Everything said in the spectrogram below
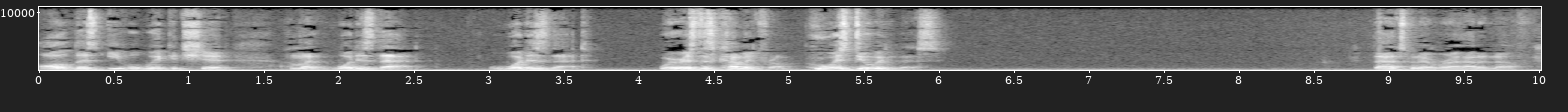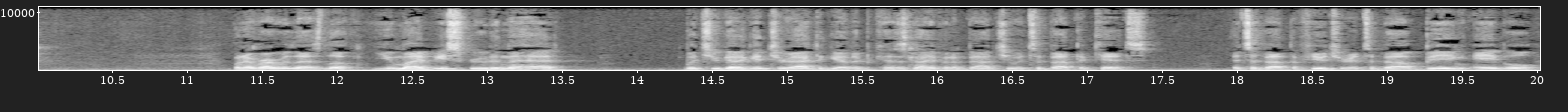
all this evil wicked shit. I'm like, what is that? What is that? Where is this coming from? Who is doing this? That's whenever I had enough. Whenever I realized, look, you might be screwed in the head, but you got to get your act together because it's not even about you, it's about the kids. It's about the future. It's about being able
